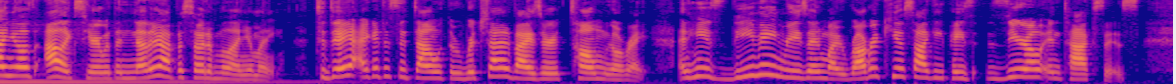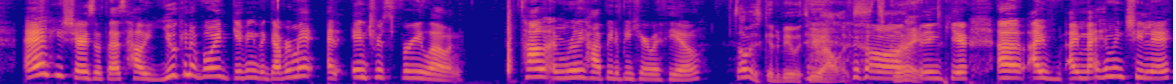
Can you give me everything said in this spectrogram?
Millennials, Alex here with another episode of Millennial Money. Today I get to sit down with the Rich Dad advisor, Tom Wheelwright, and he is the main reason why Robert Kiyosaki pays zero in taxes. And he shares with us how you can avoid giving the government an interest free loan. Tom, I'm really happy to be here with you. It's always good to be with you, Alex. It's oh, great. Thank you. Uh, I I met him in Chile,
